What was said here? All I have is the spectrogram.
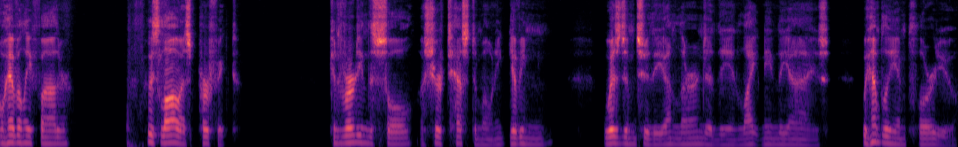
O Heavenly Father, whose law is perfect, converting the soul, a sure testimony, giving wisdom to the unlearned and the enlightening the eyes, we humbly implore you,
